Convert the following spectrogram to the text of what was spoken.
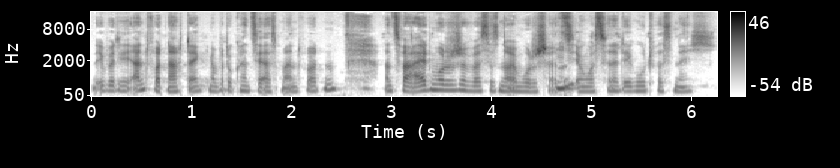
über die Antwort nachdenken, aber du kannst ja erstmal antworten. Und zwar altmodische versus neumodische mhm. Erziehung. Mhm. Was findet ihr gut, was nicht?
